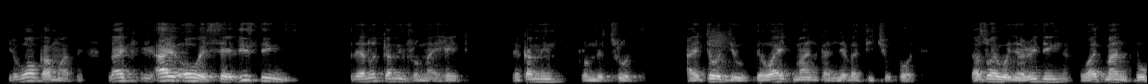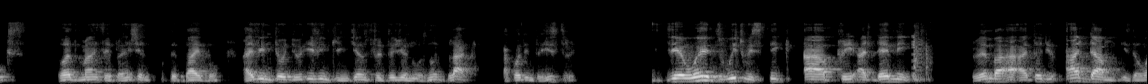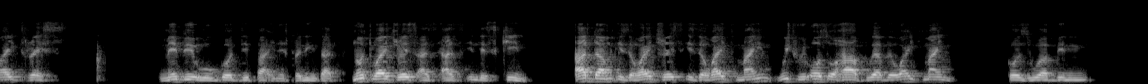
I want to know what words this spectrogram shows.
You're welcome, Wapi. Like I always say, these things, they're not coming from my head. They're coming from the truth. I told you, the white man can never teach you God. That's why when you're reading white man's books, white man's explanation of the Bible, I even told you, even King James version was not black, according to history. The words which we speak are pre-Adamic. Remember, I, I told you Adam is the white race. Maybe we'll go deeper in explaining that. Not white race as, as in the skin. Adam is a white race, is a white mind, which we also have. We have the white mind because we have been,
